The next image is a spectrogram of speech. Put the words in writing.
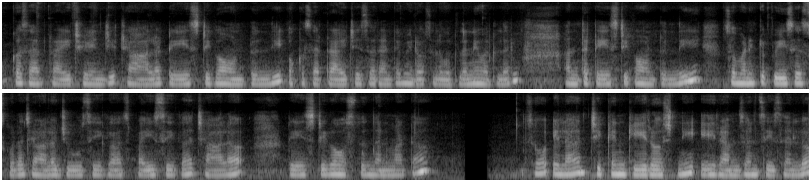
ఒక్కసారి ట్రై చేయండి. చాలా టేస్టీగా ఉంటుంది. ఉంటుంది. ఒకసారి ట్రై చేశారంటే మీరు అసలు వదలనే వదలరు. అంత టేస్టీగా ఉంటుంది. సో మనకి పీసెస్ కూడా చాలా జ్యూసీగా స్పైసీగా చాలా టేస్టీగా వస్తుందన్నమాట. సో ఇలా చికెన్ గీ రోస్ట్ని ఈ రంజాన్ సీజన్లో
